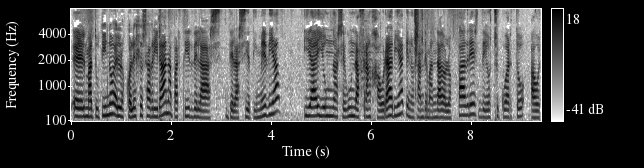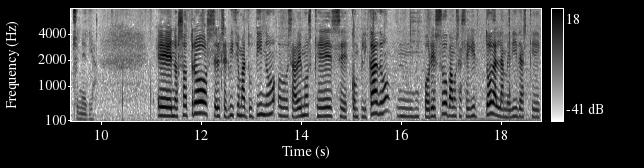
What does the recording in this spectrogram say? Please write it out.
El matutino en los colegios abrirán a partir de las, de las siete y media y hay una segunda franja horaria que nos han demandado los padres de ocho y cuarto a ocho y media. Eh, nosotros el servicio matutino sabemos que es complicado, mm, por eso vamos a seguir todas las medidas que,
